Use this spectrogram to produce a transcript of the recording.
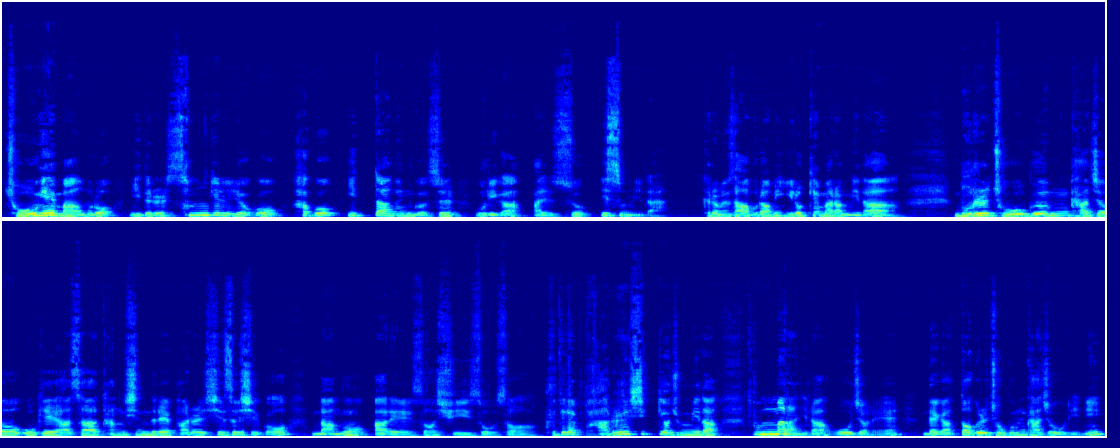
종의 마음으로 이들을 섬기려고 하고 있다는 것을 우리가 알 수 있습니다. 그러면서 아브라함이 이렇게 말합니다. 물을 조금 가져오게 하사 당신들의 발을 씻으시고 나무 아래에서 쉬소서. 그들의 발을 씻겨줍니다. 뿐만 아니라 5절에 내가 떡을 조금 가져오리니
